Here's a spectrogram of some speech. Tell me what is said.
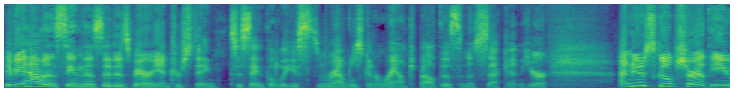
If you haven't seen this, it is very interesting to say the least. And Randall's going to rant about this in a second here. A new sculpture at the U-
